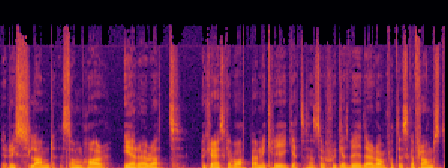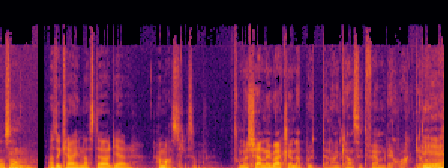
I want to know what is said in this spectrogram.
Ryssland som har erövrat ukrainska vapen i kriget och sen så skickat vidare dem för att det ska framstå som mm. att Ukraina stödjer Hamas liksom. Man känner ju verkligen där Putin, han kan sitt 5D-schack. Det...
